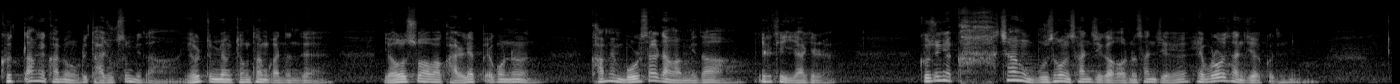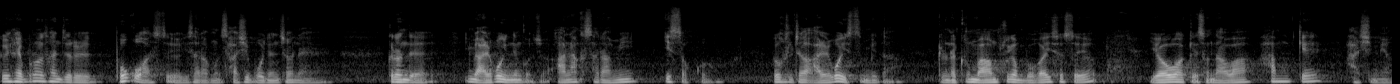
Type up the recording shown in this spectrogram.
그 땅에 가면 우리 다 죽습니다. 12명 정탐 갔는데 여호수아와 갈렙 빼고는 가면 몰살당합니다. 이렇게 이야기를 해요. 그 중에 가장 무서운 산지가 어느 산지예요? 헤브론 산지였거든요. 그 헤브론 산지를 보고 왔어요. 이 사람은 45년 전에. 그런데 이미 알고 있는 거죠. 안악 사람이 있었고 그것을 제가 알고 있습니다. 그러나 그 마음속에 뭐가 있었어요? 여호와께서 나와 함께 하시면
